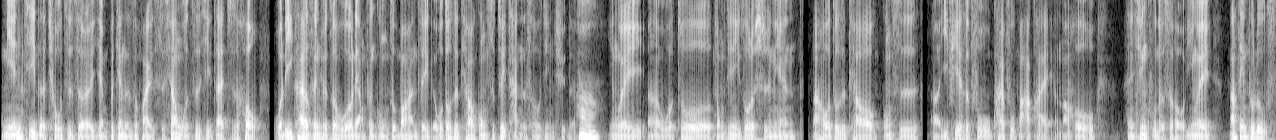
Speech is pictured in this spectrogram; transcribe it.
年纪的求职者而言，不见得是坏事。像我自己在之后，我离开了升学之后，我有两份工作，包含这个，我都是挑公司最惨的时候进去的。嗯，因为呃，我做总经理做了十年，然后我都是挑公司呃 EPS 负五块、负八块，然后很辛苦的时候，因为 nothing to lose。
